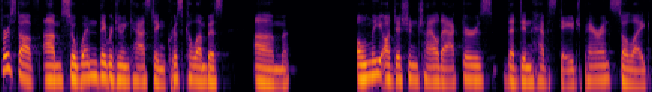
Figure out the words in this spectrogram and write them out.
first off, um, so when they were doing casting, Chris Columbus, um, only auditioned child actors that didn't have stage parents. So like,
